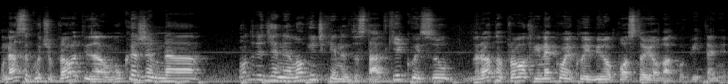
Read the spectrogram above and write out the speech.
u nastavku ću probati da vam ukažem na određene logičke nedostatke koji su vjerojatno promakli nekome koji bi vam postavio ovako pitanje.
